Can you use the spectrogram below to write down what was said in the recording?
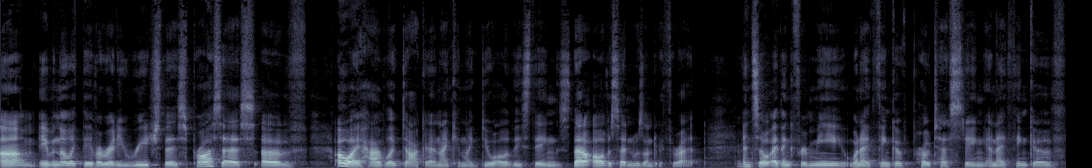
um, even though like they've already reached this process of oh, I have like DACA and I can like do all of these things. That all of a sudden was under threat, and so I think for me, when I think of protesting and I think of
